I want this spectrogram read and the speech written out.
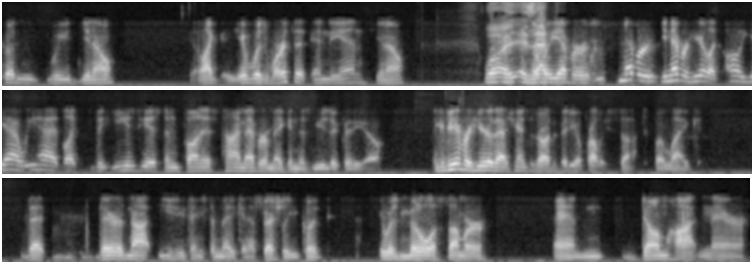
couldn't we, you know, like it was worth it in the end, you know. Well, is Nobody that ever never you never hear like, oh yeah, we had like the easiest and funnest time ever making this music video. Like if you ever hear that, chances are the video probably sucked. But like that, they're not easy things to make, and especially you put it was middle of summer and dumb hot in there,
